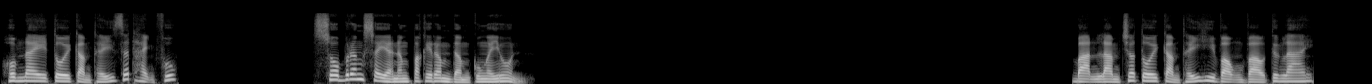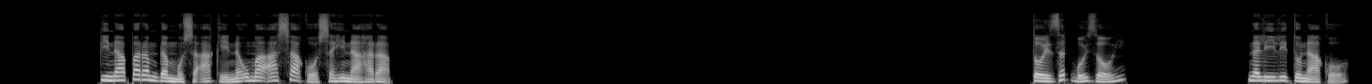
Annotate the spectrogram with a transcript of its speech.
Hôm nay tôi cảm thấy rất hạnh phúc. Sobrang saya ng pakiramdam ko ngayon. Bạn làm cho tôi cảm thấy hy vọng vào tương lai. Pinaparamdam mo sa akin na umaasa ako sa hinaharap. Tôi rất bối rối. Nalilito na ako.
